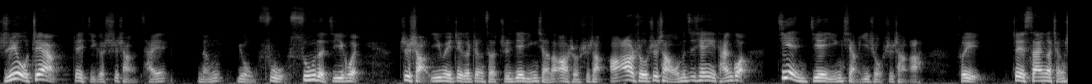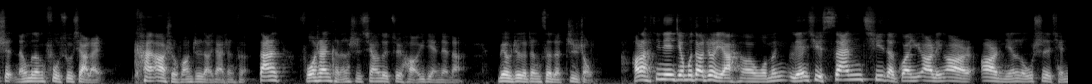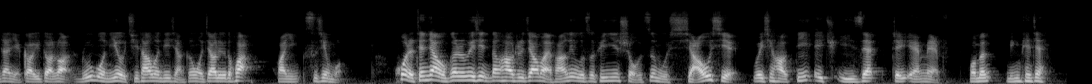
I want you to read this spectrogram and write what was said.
只有这样，这几个市场才能有复苏的机会。至少因为这个政策直接影响到二手市场，而二手市场我们之前也谈过，间接影响一手市场啊。所以这三个城市能不能复苏下来，看二手房指导价政策。当然，佛山可能是相对最好一点点的，没有这个政策的掣肘。好了，今天节目到这里啊，呃，我们连续三期的关于二零二二年楼市的前瞻也告一段落。如果你有其他问题想跟我交流的话，欢迎私信我，或者添加我个人微信邓浩志教买房六个字拼音首字母小写微信号 d h e z j m f。我们明天见。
